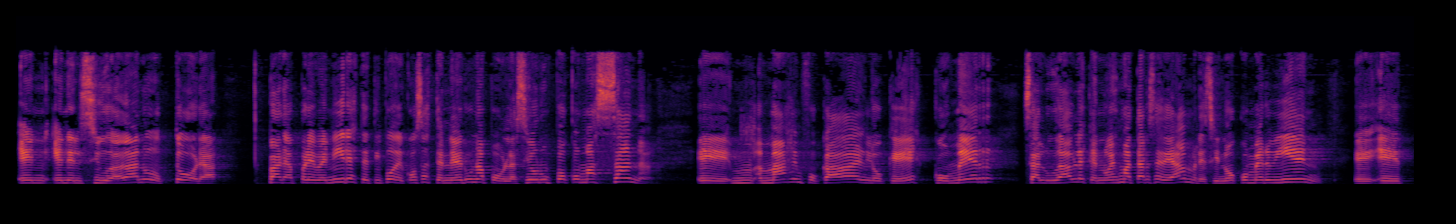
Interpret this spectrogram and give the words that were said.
en, el ciudadano, doctora, para prevenir este tipo de cosas, tener una población un poco más sana, eh, más enfocada en lo que es comer saludable, que no es matarse de hambre, sino comer bien. Eh,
